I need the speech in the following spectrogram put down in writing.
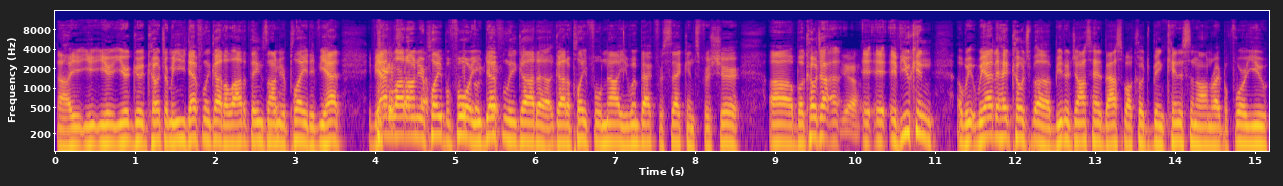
No, you, you you're a good coach. I mean, you definitely got a lot of things on your plate. If you had if you had a lot on your plate before, you definitely got a got a plate full now. You went back for seconds for sure. Uh, but coach, I, Yeah. if you can, uh, we, we had the head coach uh, Buda Johnson, had basketball coach Ben Kinnison on right before you,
